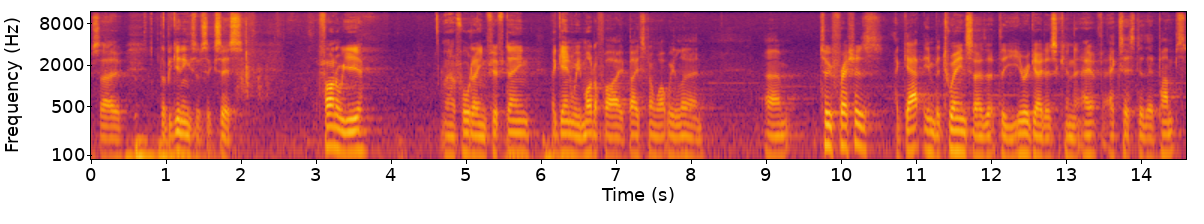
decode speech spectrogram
so the beginnings of success. Final year, uh, 14, 15, again we modify based on what we learn. Um, two freshes, a gap in between so that the irrigators can have access to their pumps.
